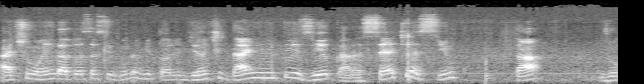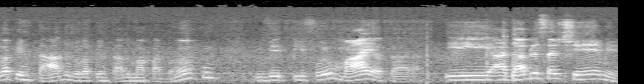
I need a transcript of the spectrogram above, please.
a T1 engatou essa segunda vitória diante da NTZ, cara. 7 a 5 tá? Jogo apertado, jogo apertado, mapa banco. MVP foi o Maia, cara. E a W7M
